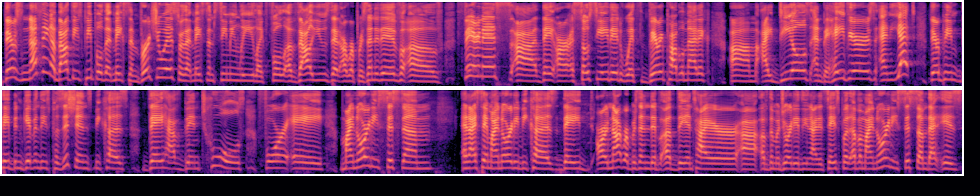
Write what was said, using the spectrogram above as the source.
there's nothing about these people that makes them virtuous or that makes them seemingly like full of values that are representative of fairness. Uh, they are associated with very problematic um, ideals and behaviors, and yet they're being they've been given these positions because they have been tools for a minority system. And I say minority because they are not representative of the entire uh, of the majority of the United States, but of a minority system that is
